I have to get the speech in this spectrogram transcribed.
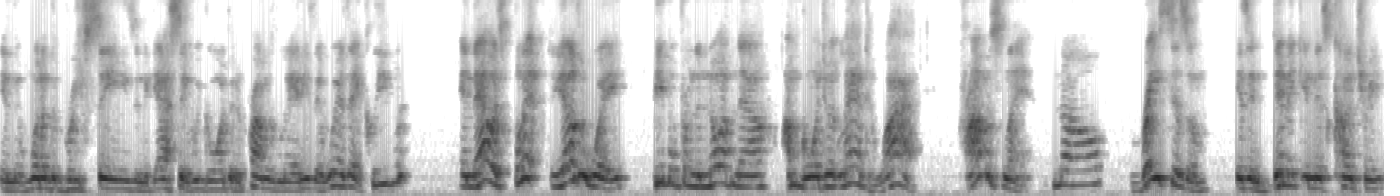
in the, one of the brief scenes, and the guy said, We're going to the promised land. He said, Where's that, Cleveland? And now it's flipped the other way. People from the north now, I'm going to Atlanta. Why? Promised land. No, racism is endemic in this country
